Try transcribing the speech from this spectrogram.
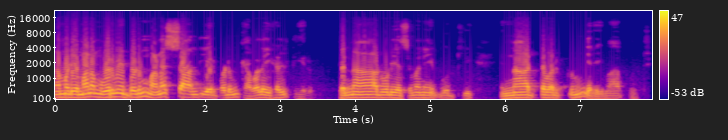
நம்முடைய மனம் ஒருமைப்படும் மனசாந்தி ஏற்படும் கவலைகள் தீரும். தென்னாடுடைய சிவனை போற்றி எந்நாட்டவர்க்கும் இறைவா போற்றி.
